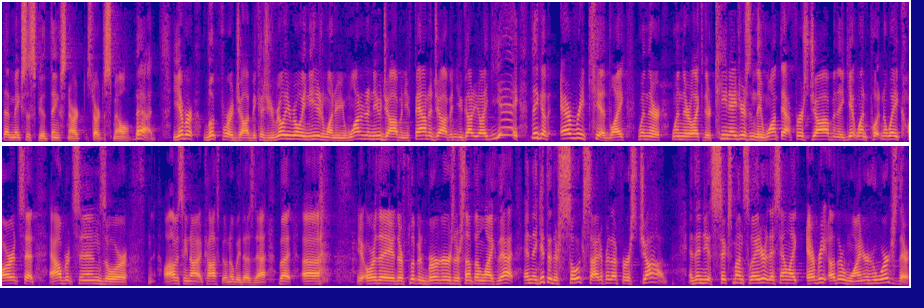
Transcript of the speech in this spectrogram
that makes this good thing start, start to smell bad. You ever look for a job because you really, really needed one or you wanted a new job and you found a job and you got it, you're like, yay! Think of every kid, like when they're, when they're like they're teenagers and they want that first job and they get one putting away carts at Albertsons or obviously not at Costco, nobody does that, but, uh, or they, they're flipping burgers or something like that. And they get there, they're so excited for that first job. And then six months later, they sound like every other whiner who works there.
